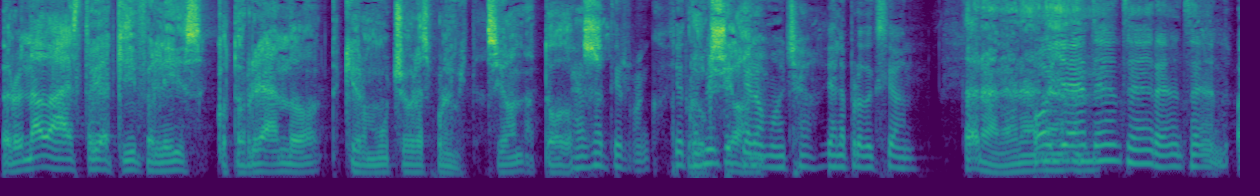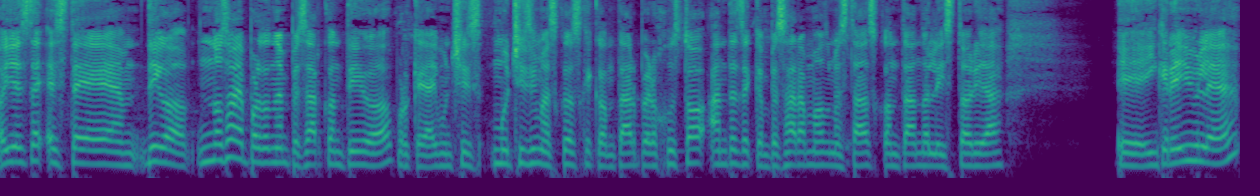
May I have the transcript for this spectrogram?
Pero nada, estoy aquí feliz, cotorreando. Te quiero mucho, gracias por la invitación a todos. Gracias a ti, Ronco. La Yo también te quiero mucho. Y a la producción. Oye. Oye, este, este, digo, no sabe por dónde empezar contigo, porque hay muchísimas cosas que contar, pero justo antes de que empezáramos me estabas contando la historia eh, increíble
